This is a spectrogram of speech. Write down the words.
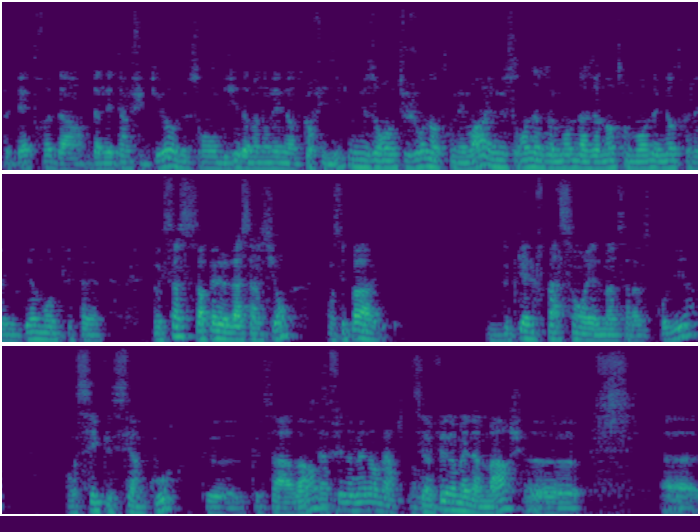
peut-être dans, dans des temps futurs, nous serons obligés d'abandonner notre corps physique, mais nous aurons toujours notre mémoire et nous serons dans un monde, dans un autre monde, une autre réalité, un monde cristallin. Donc ça, ça s'appelle l'ascension. On ne sait pas de quelle façon réellement ça va se produire. On sait que c'est en cours, que, que ça avance. C'est un phénomène en marche. C'est un phénomène en marche. euh, euh,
